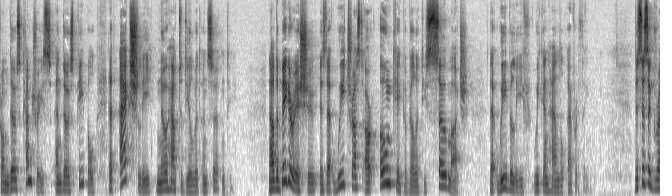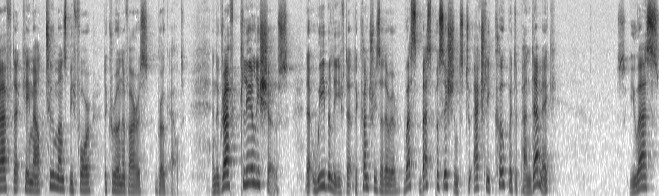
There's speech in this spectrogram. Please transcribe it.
from those countries and those people that actually know how to deal with uncertainty. Now, the bigger issue is that we trust our own capabilities so much that we believe we can handle everything. This is a graph that came out two months before the coronavirus broke out. And the graph clearly shows that we believe that the countries that are best positioned to actually cope with the pandemic, US,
